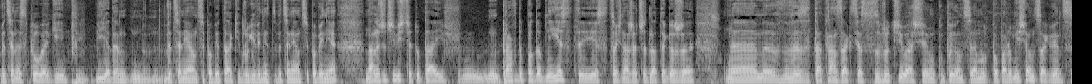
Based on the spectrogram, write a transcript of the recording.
wyceny spółek i jeden wyceniający powie tak, i drugi wy- wyceniający powie nie. No ale rzeczywiście tutaj mm, prawdopodobnie jest, jest coś na rzeczy, dlatego że ta transakcja zwróciła się kupującemu po paru miesiącach, więc,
